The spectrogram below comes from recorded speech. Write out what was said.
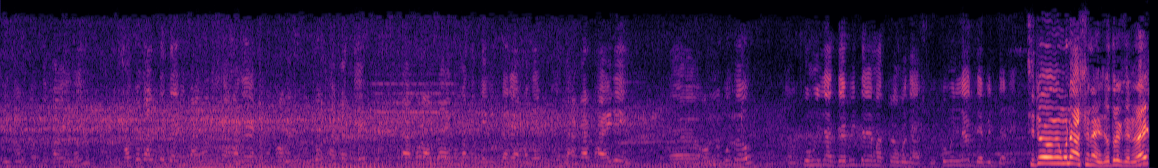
ইম্পোর্ট করতে পারি নাই। গতকালকে দেশ বাংলাদেশে আমাদের এখন প্রবেশ করল ঢাকাতে। তারপর আমরা একমাত্র দেবিদ্বারে আমাদের, ঢাকার বাইরে অন্য কোথাও, কুমিল্লার দেবিদ্বারে মাত্র আমাদের আসবে কুমিল্লার দেবিদ্বারে। চিটাগাং মনে আসে নাই যত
